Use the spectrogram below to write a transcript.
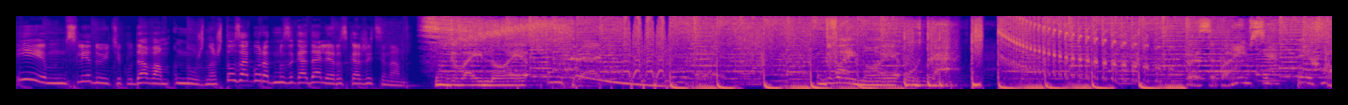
и следуете куда вам нужно. Что за город мы загадали, расскажите нам. Двойное утро. Двойное утро. Просыпаемся легко.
